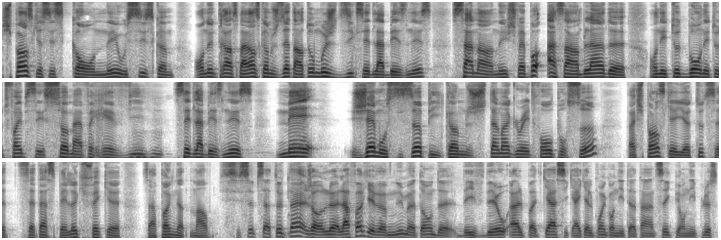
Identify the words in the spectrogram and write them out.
Puis je pense que c'est ce qu'on est aussi. C'est comme. On a une transparence. Comme je disais tantôt, moi je dis que c'est de la business. Ça n'en est. Je fais pas assemblant de. On est tout beau, on est tout fin, puis c'est ça ma vraie vie. C'est de la business. Mais j'aime aussi ça, puis comme je suis tellement grateful pour ça. Fait que je pense qu'il y a tout cet, aspect-là qui fait que ça pogne notre marde. C'est ça, puis ça tout le temps. Genre, l'affaire qui est revenue, mettons, de, des vidéos à le podcast, c'est qu'à quel point qu'on est authentique, puis on est plus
